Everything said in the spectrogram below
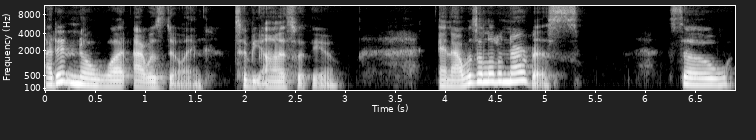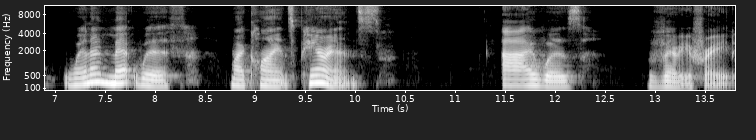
I didn't know what I was doing, to be honest with you. And I was a little nervous. So when I met with my client's parents, I was very afraid.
